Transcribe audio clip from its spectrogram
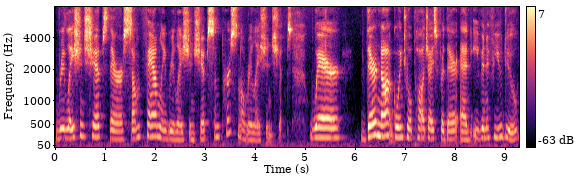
relationships, there are some family relationships, some personal relationships where they're not going to apologize for their end, even if you do,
